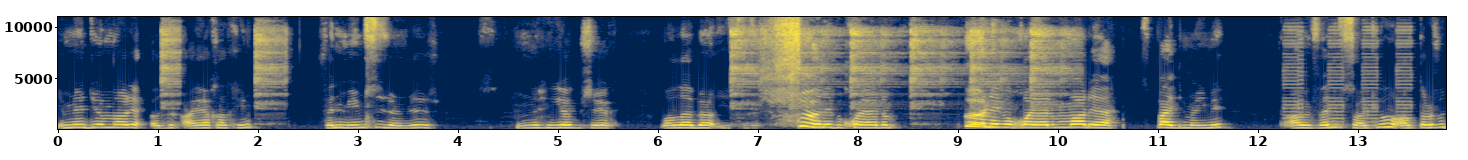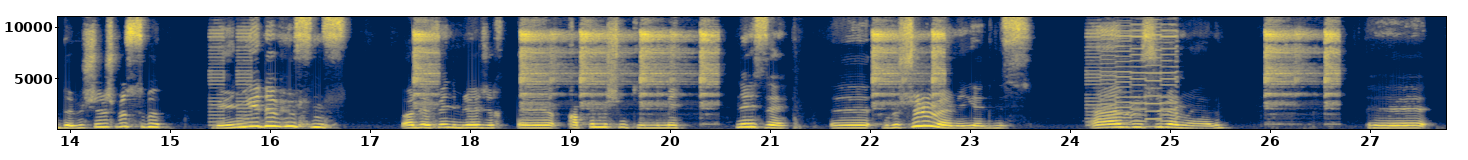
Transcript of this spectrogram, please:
Yemin ediyorum var ya. Dur ayağa kalkayım. Efendim iyi misiniz önce? yok bir şey yok. Vallahi ben şöyle bir koyarım. Böyle bir koyarım var ya. Spiderman'i. Abi efendim sakin olun. Alt tarafı dövüş yarışması bu. Beni niye dövüyorsunuz? Hadi efendim birazcık e, kaptırmışım kendimi. Neyse. E, broşür vermeye geldiniz? Ha broşür vermeye geldim. E,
